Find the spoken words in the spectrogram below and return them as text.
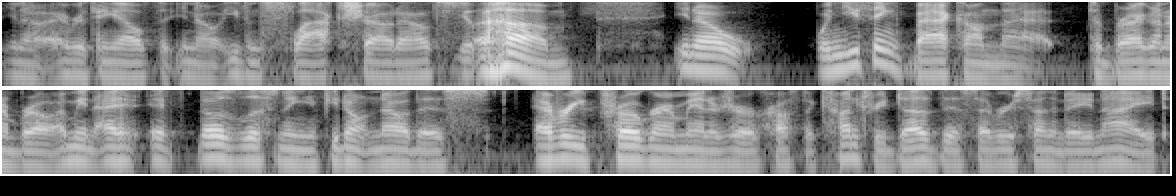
you know everything else that you know, even Slack shout outs. Um, you know, when you think back on that to brag on a bro, I mean, I, if those listening, if you don't know this, every program manager across the country does this every Sunday night,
